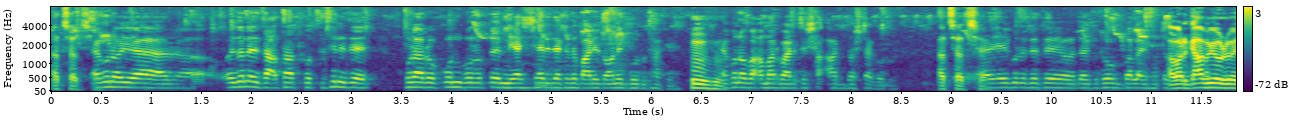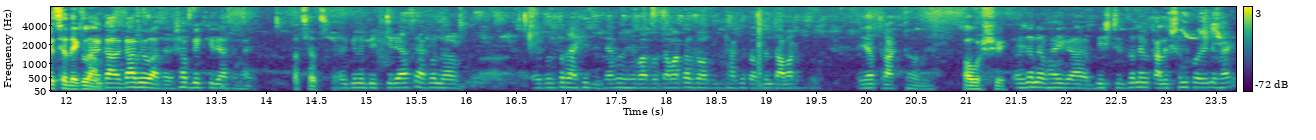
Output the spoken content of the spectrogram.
আচ্ছা আচ্ছা। এখন ওই ওই জন্য যাতায়াত করতেছি যে পুরা রোগ কোন গরুতে নিয়াশি সারি দেখে যে বাড়িতে অনেক গরু থাকে। এখনও আমার বাড়িতে আট দশটা গরু। আচ্ছা আচ্ছা। এইগুলো যাতে রোগ বালাই হতো আবার গাবিও রয়েছে দেখলাম। গা- গাভীও আছে সব বিক্রি আছে ভাই। আচ্ছা আচ্ছা। এগুলো বিক্রি আছে এখন এগুলো তো রাখি দিচ্ছি এখন হেফাজত আমার কাছে যতদিন থাকবে ততদিন তো আমার ইয়াত রাখতে হবে। অবশ্যই। ওই জন্য ভাই বৃষ্টির জন্য আমি কালেকশন করিনি ভাই।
